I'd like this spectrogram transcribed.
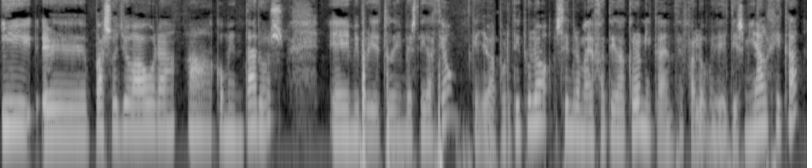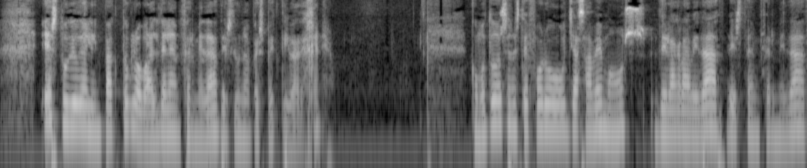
Y eh, paso yo ahora a comentaros eh, mi proyecto de investigación, que lleva por título Síndrome de fatiga crónica, encefalomielitis miálgica, estudio del impacto global de la enfermedad desde una perspectiva de género. Como todos en este foro ya sabemos de la gravedad de esta enfermedad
